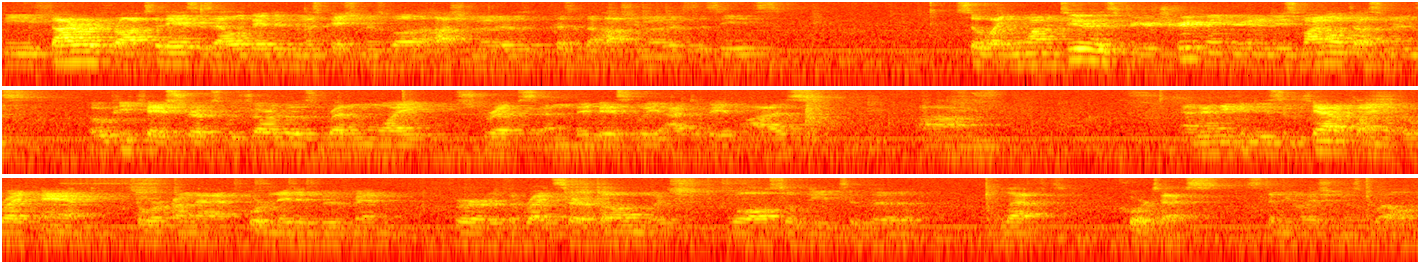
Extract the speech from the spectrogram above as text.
The thyroid peroxidase is elevated in this patient as well, the Hashimoto's, because of the Hashimoto's disease. So what you want to do is for your treatment, you're going to do spinal adjustments OPK strips, which are those red and white strips, and they basically activate eyes. Um, and then you can do some piano playing with the right hand to work on that coordinated movement for the right cerebellum, which will also lead to the left cortex stimulation as well.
